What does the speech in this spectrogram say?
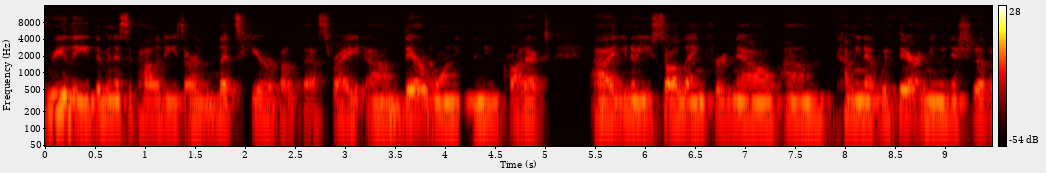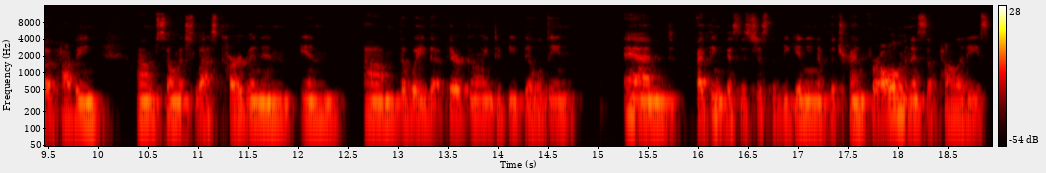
really the municipalities are let's hear about this right? Um, they're wanting a new product. Uh, you know you saw langford now um, coming out with their new initiative of having um, so much less carbon in in um, the way that they're going to be building. And i think this is just the beginning of the trend for all municipalities.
